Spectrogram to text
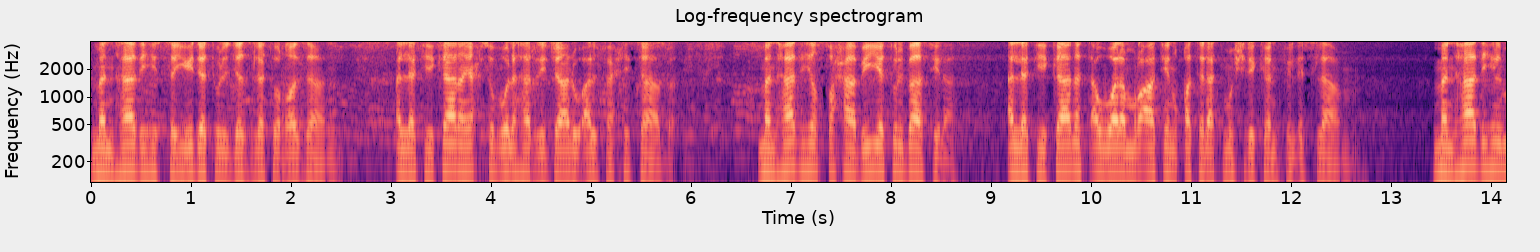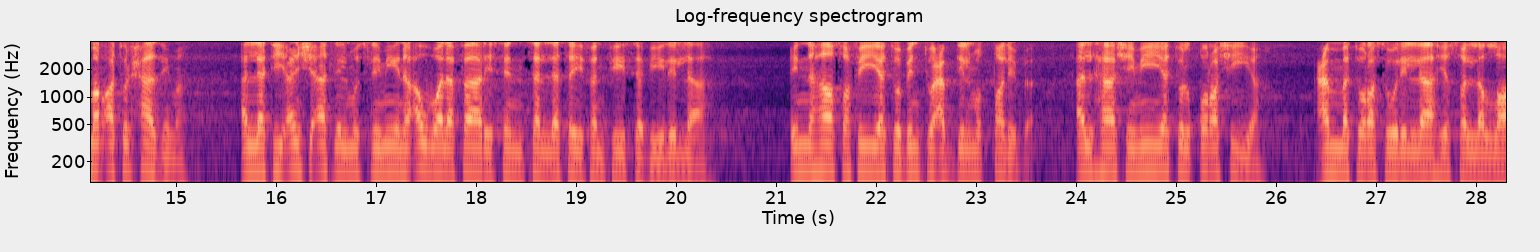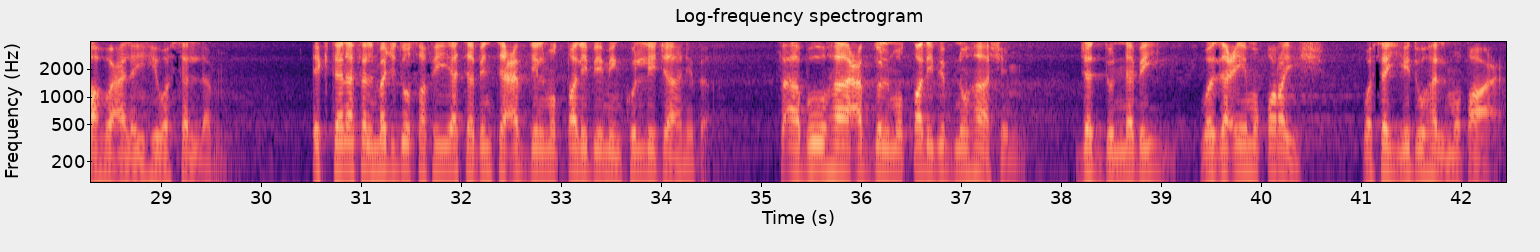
من هذه السيدة الجزلة الرزان التي كان يحسب لها الرجال ألف حساب؟ من هذه الصحابية الباسلة التي كانت أول امرأة قتلت مشركا في الإسلام. من هذه المرأة الحازمة التي أنشأت للمسلمين أول فارس سل سيفا في سبيل الله؟ إنها صفية بنت عبد المطلب الهاشمية القرشية عمة رسول الله صلى الله عليه وسلم. اكتنف المجد صفية بنت عبد المطلب من كل جانب فأبوها عبد المطلب بن هاشم جد النبي وزعيم قريش وسيدها المطاع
